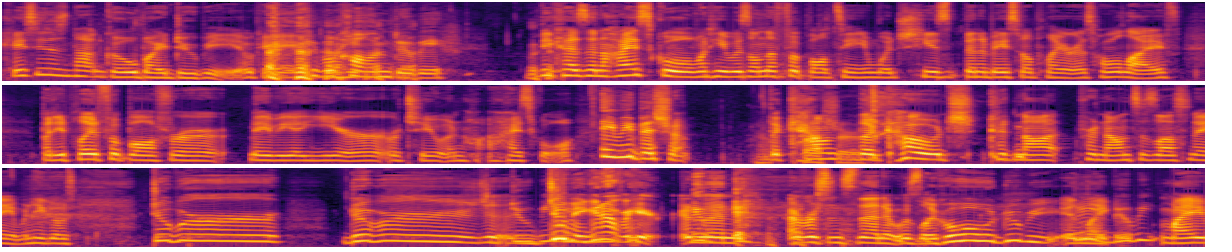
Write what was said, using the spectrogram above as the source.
Casey does not go by Doobie. Okay, People call him Doobie. because in high school when he was on the football team which he's been a baseball player his whole life but he played football for maybe a year or two in high school Amy Bishop. the count pressure. the coach could not pronounce his last name and he goes Duber Duber Doobie. Doobie get over here and then ever since then it was like oh Doobie and Hey, like Doobie. my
